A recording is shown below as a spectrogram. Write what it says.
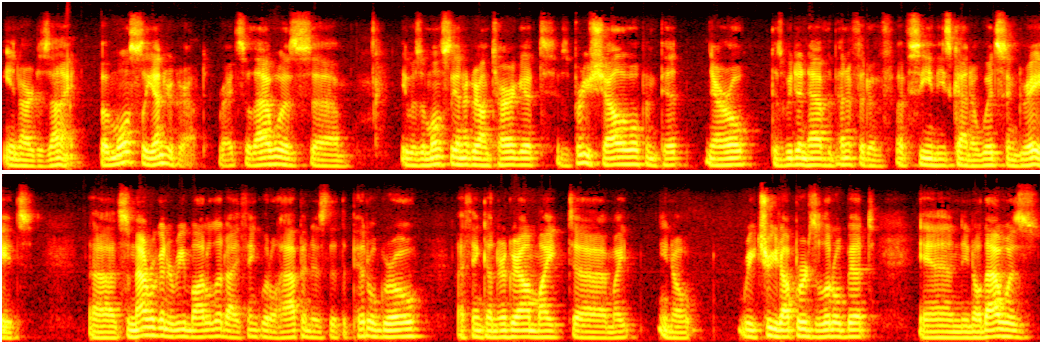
in our design, but mostly underground, right? So that was um, it was a mostly underground target. It was a pretty shallow open pit, narrow, because we didn't have the benefit of of seeing these kind of widths and grades. Uh, so now we're going to remodel it. I think what will happen is that the pit will grow. I think underground might uh, might you know retreat upwards a little bit, and you know that was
